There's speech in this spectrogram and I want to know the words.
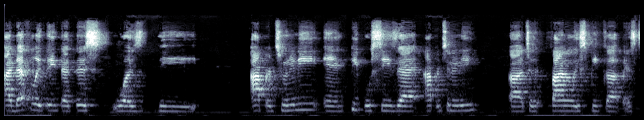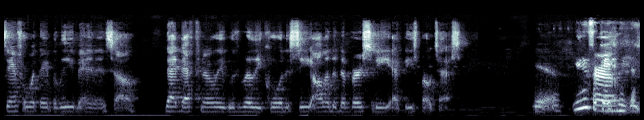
I definitely think that this was the opportunity, and people seize that opportunity uh, to finally speak up and stand for what they believe in. And so that definitely was really cool to see all of the diversity at these protests. Yeah, unification um,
